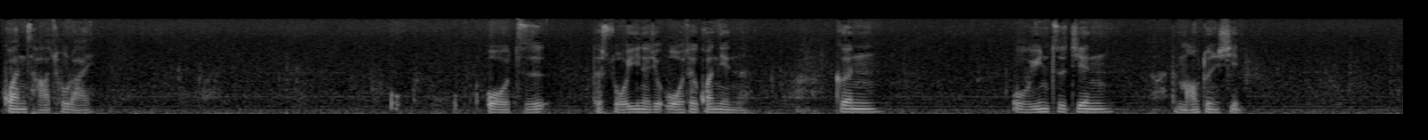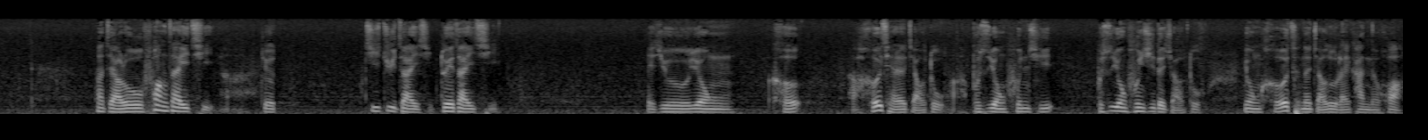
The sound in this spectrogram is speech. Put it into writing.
观察出来，我执的所依呢，就我这个观念呢，跟五蕴之间的矛盾性。那假如放在一起啊，就积聚在一起，堆在一起，也就用合啊合起来的角度啊，不是用分析，不是用分析的角度，用合成的角度来看的话，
